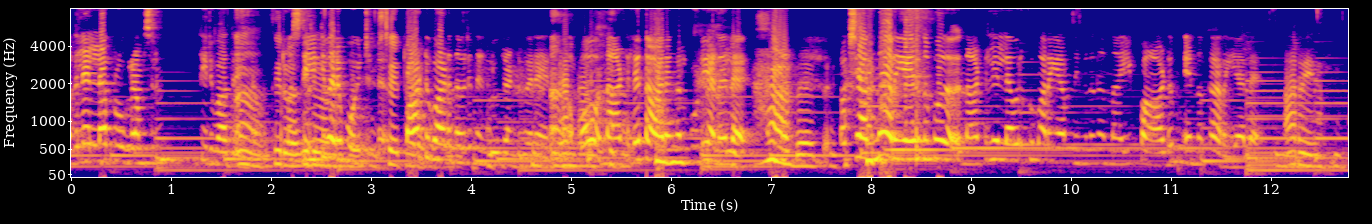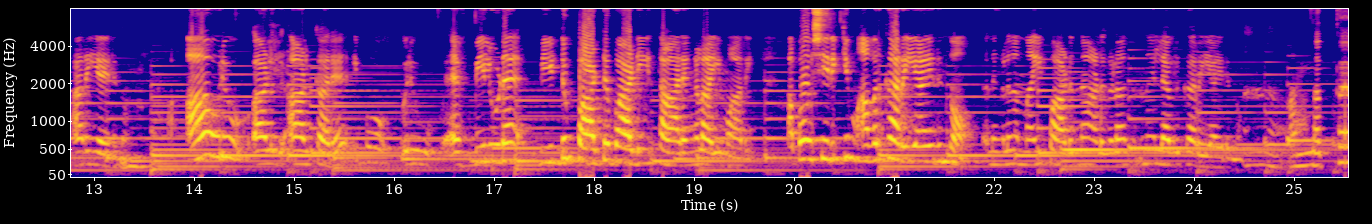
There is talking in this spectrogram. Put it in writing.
അതിലെല്ലാ പ്രോഗ്രാംസിലും തിരുവാതിര സ്റ്റേറ്റ് വരെ പോയിട്ടുണ്ട്. പാട്ട് പാടുന്നവർ നിങ്ങൾ രണ്ടുപേരായിരുന്നു. അപ്പോ നാട്ടിലെ താരങ്ങൾ കൂടിയാണ് അല്ലെ? പക്ഷെ അന്ന് അറിയായിരുന്നപ്പോ നാട്ടിലെല്ലാവർക്കും അറിയാം നിങ്ങൾ നന്നായി പാടും എന്നൊക്കെ അറിയാലേ അറിയാം. അറിയായിരുന്നു. ആ ഒരു ആൾക്കാര് ഇപ്പോ ഒരു എഫ് ബിയിലൂടെ വീണ്ടും പാട്ട് പാടി താരങ്ങളായി മാറി. അപ്പോ ശരിക്കും അവർക്ക് അറിയായിരുന്നോ നിങ്ങൾ നന്നായി പാടുന്ന ആളുകളാണെന്ന് എല്ലാവർക്കും അറിയായിരുന്നു. അന്നത്തെ.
